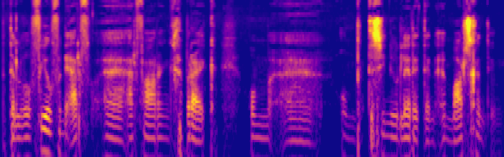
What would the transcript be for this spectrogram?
want hulle wil veel van die erf, uh, ervaring gebruik om uh om te sien hoe hulle dit in, in Mars gaan doen.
